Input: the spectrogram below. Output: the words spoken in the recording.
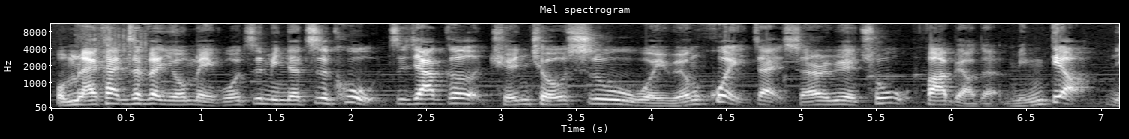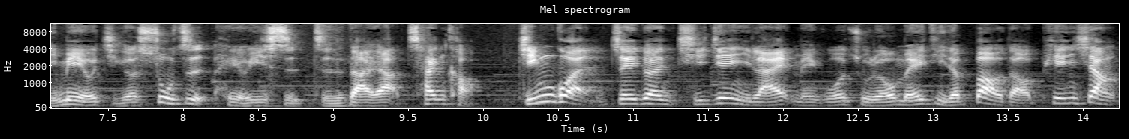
我们来看这份由美国知名的智库芝加哥全球事务委员会在十二月初发表的民调，里面有几个数字很有意思，值得大家参考。尽管这段期间以来，美国主流媒体的报道偏向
